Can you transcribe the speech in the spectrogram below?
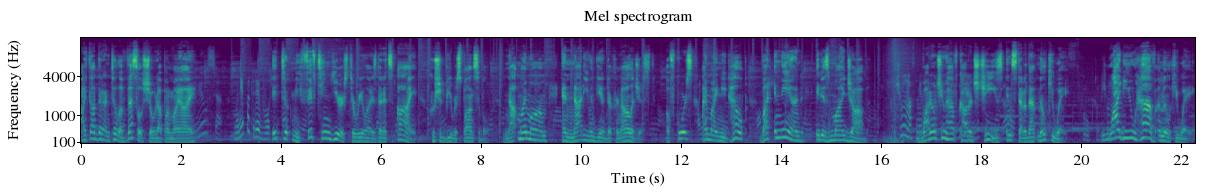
I thought that until a vessel showed up on my eye. It took me 15 years to realize that it's I who should be responsible, not my mom and not even the endocrinologist. Of course, I might need help, but in the end, it is my job. Why don't you have cottage cheese instead of that Milky Way? Why do you have a Milky Way?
